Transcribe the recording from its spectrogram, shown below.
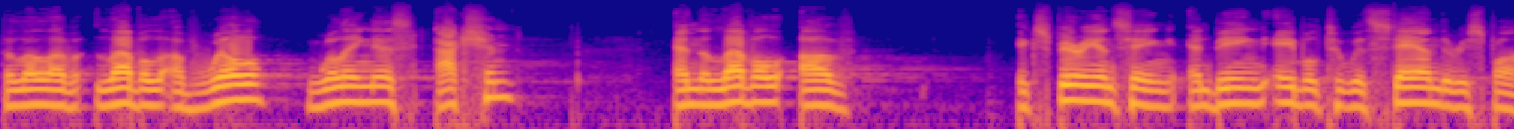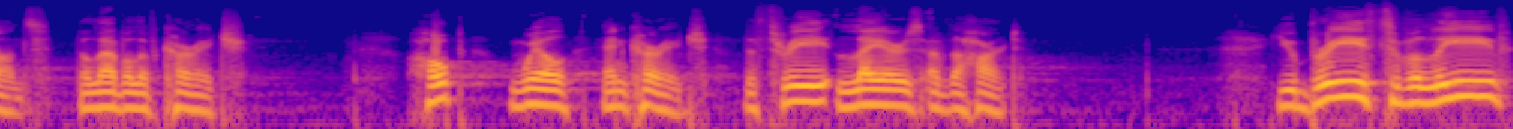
the level of will, willingness, action, and the level of experiencing and being able to withstand the response, the level of courage. Hope, will, and courage, the three layers of the heart. You breathe to believe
